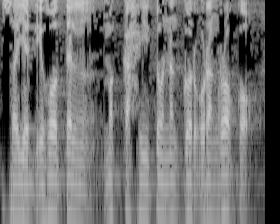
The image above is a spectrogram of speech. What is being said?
saya di hotel Mekah itu negor orang rokok.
